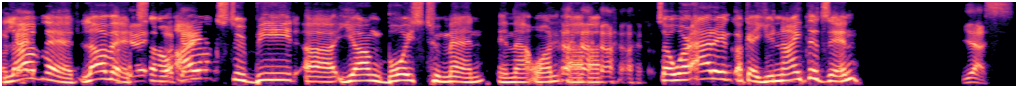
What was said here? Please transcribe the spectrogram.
Okay? Love it, love it. Okay, so okay. Ajax to beat uh, young boys to men in that one. Uh, so we're adding. Okay, United's in. Yes.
